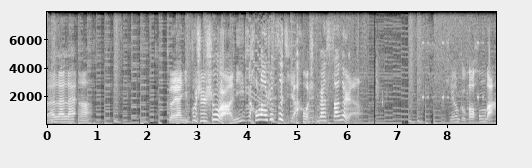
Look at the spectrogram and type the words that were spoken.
来来来啊，哥呀，你不识数啊！你这红狼是自己啊，我这边三个人啊。先用主炮轰吧。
